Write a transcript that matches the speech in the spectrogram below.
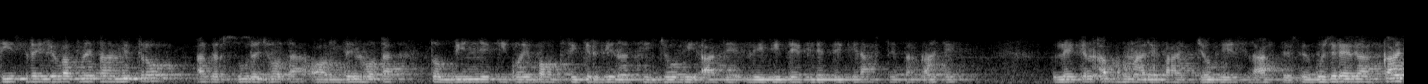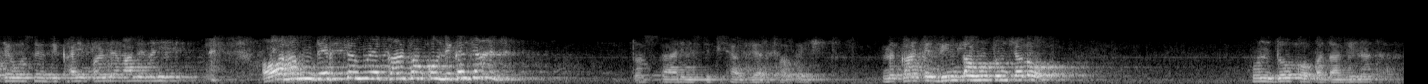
तीसरे युवक ने कहा, मित्रों, अगर सूरज होता और दिन होता तो बीनने की कोई बहुत फ़िक्र भी न थी। जो भी आते, वे भी देख लेते कि रास्ते पर कांटे। लेकिन अब हमारे पास जो भी इस रास्ते से गुजरेगा, कांटे उसे दिखाई पड़ने वाले नहीं है। और हम देखते हुए कांटों को निकल जाए। तो सारी शिक्षा व्यर्थ हो गई। मैं कांटे बीनता हूँ, तुम चलो। उन दो को पता भी ना था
